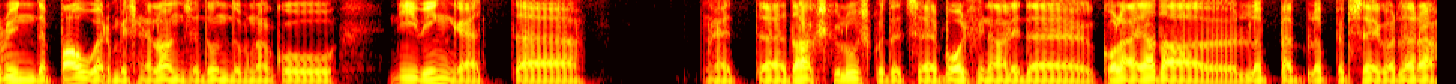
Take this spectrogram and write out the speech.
ründe power, mis neil on, see tundub nagu nii vinge, et et tahaks küll uskuda, et see poolfinaalide kole jada lõpeb, lõpeb seekord ära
